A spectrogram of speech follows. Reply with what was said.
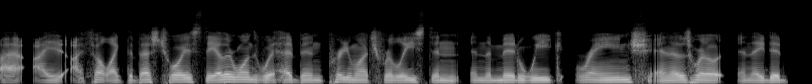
I, I I felt like the best choice. The other ones had been pretty much released in in the midweek range, and those were and they did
